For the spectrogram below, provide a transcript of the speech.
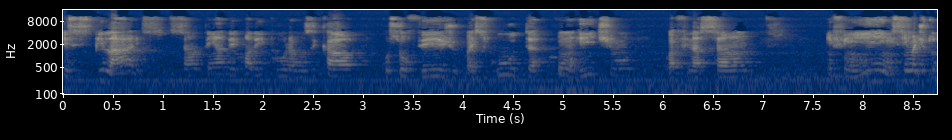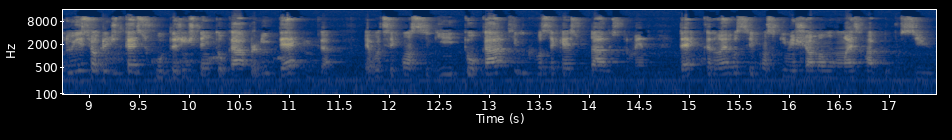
esses pilares são, têm a ver com a leitura musical, com o solfejo, com a escuta, com o ritmo, com a afinação. Enfim, e em cima de tudo isso, eu acredito que a escuta. A gente tem que tocar, para mim, técnica é você conseguir tocar aquilo que você quer estudar no instrumento. Técnica não é você conseguir mexer a mão o mais rápido possível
